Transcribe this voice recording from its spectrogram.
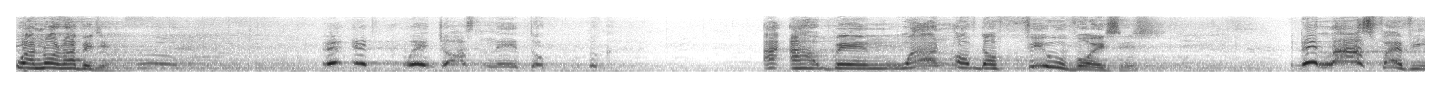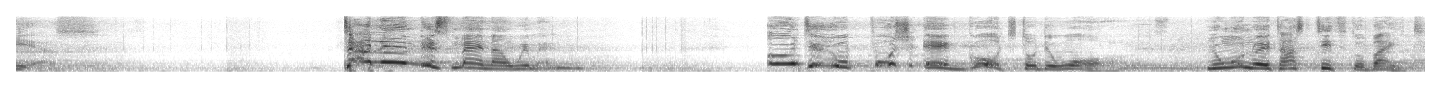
who are not ravaging. We just need to look. I have been one of the few voices the last five years telling these men and women until you push a goat to the wall, you won't know it has teeth to bite.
